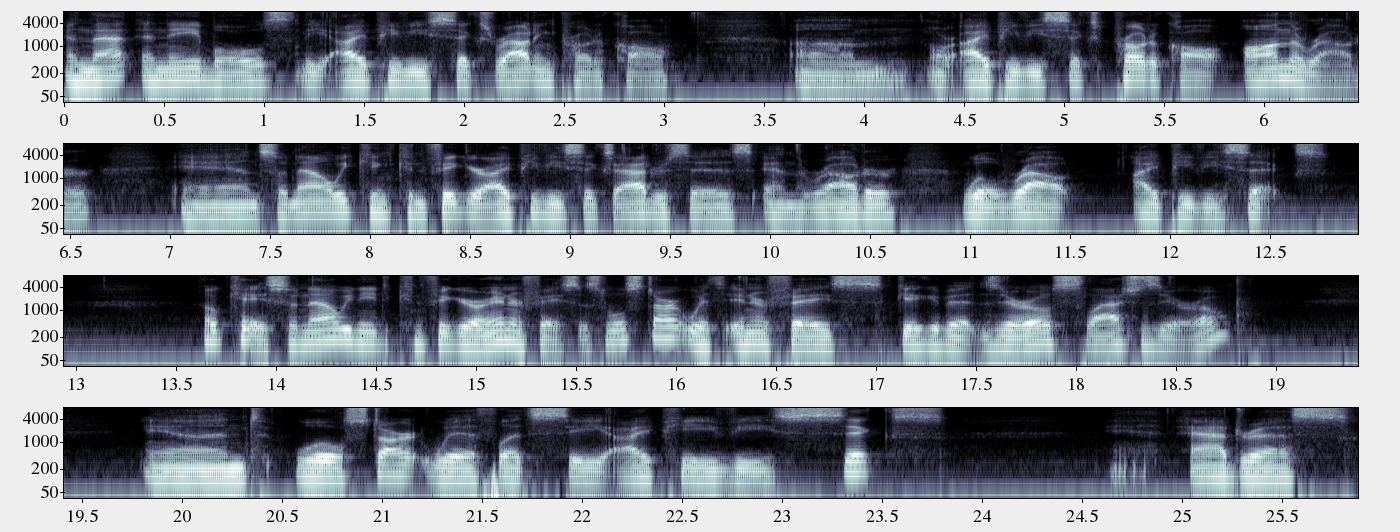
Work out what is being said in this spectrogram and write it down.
and that enables the IPv6 routing protocol um, or IPv6 protocol on the router. And so now we can configure IPv6 addresses and the router will route IPv6. Okay, so now we need to configure our interfaces. We'll start with interface gigabit 0 slash 0. And we'll start with, let's see, IPv6 address.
